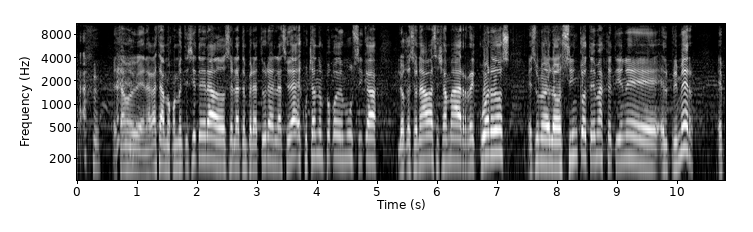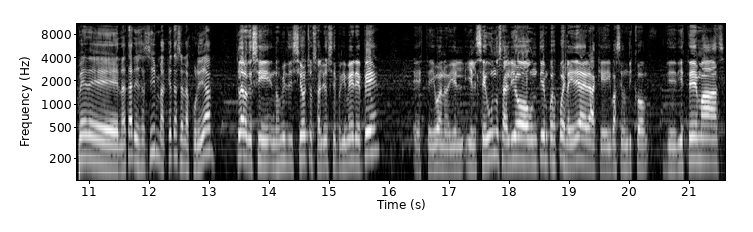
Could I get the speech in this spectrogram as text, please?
Está muy bien, acá estamos con 27 grados en la temperatura en la ciudad, escuchando un poco de música. Lo que sonaba se llama Recuerdos, es uno de los cinco temas que tiene el primer EP de Natario, ¿es así? ¿Maquetas en la oscuridad? Claro que sí, en 2018 salió ese primer EP. Este, y bueno, y el, y el segundo salió un tiempo después. La idea era que iba a ser un disco de 10 temas.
